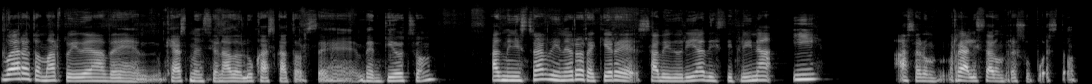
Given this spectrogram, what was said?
Voy a retomar tu idea de que has mencionado, Lucas 14, 28. Administrar dinero requiere sabiduría, disciplina y hacer realizar un presupuesto.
